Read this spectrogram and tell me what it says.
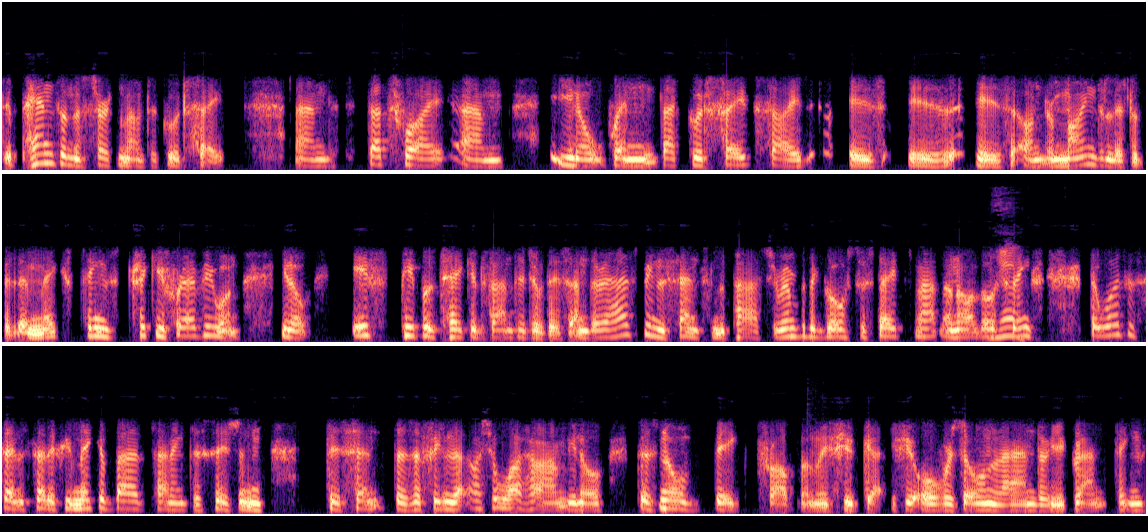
depends on a certain amount of good faith, and that's why um, you know when that good faith side is is is undermined a little bit, it makes things tricky for everyone. You know, if people take advantage of this, and there has been a sense in the past, remember the ghost estates, Matt, and all those things, there was a sense that if you make a bad planning decision, there's a feeling that, oh, so what harm? You know, there's no big problem if you get if you overzone land or you grant things,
